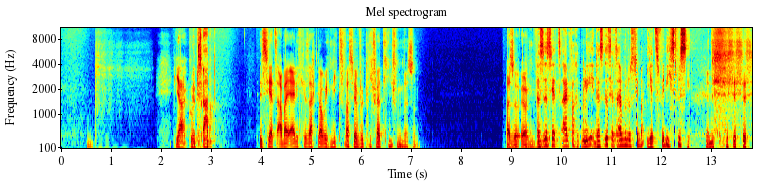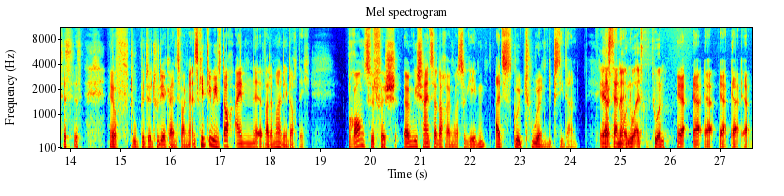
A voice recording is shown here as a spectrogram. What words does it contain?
Ja, gut. Ab. Ist jetzt aber ehrlich gesagt, glaube ich, nichts, was wir wirklich vertiefen müssen. Also irgendwie. Das ist jetzt einfach, nee, das ist jetzt einfach nur das Thema. Jetzt will ich es wissen. ja, du bitte, tu dir keinen Zwang. Es gibt übrigens doch einen, äh, warte mal, nee, doch nicht. Bronzefisch. Irgendwie scheint es da doch irgendwas zu geben. Als Skulpturen gibt es die dann. Ja, das genau, nur als Skulpturen. Ja, ja, ja, ja, ja, ja.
